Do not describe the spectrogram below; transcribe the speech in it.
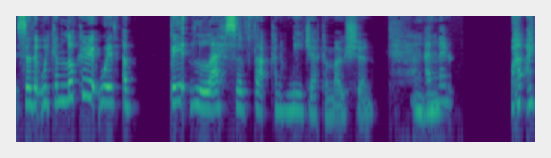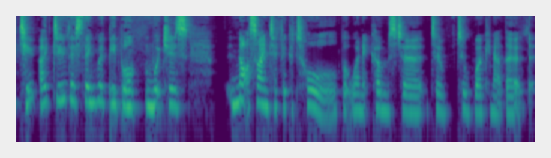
So that we can look at it with a bit less of that kind of knee jerk emotion. Mm-hmm. And then I do I do this thing with people which is not scientific at all, but when it comes to to to working out the the,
